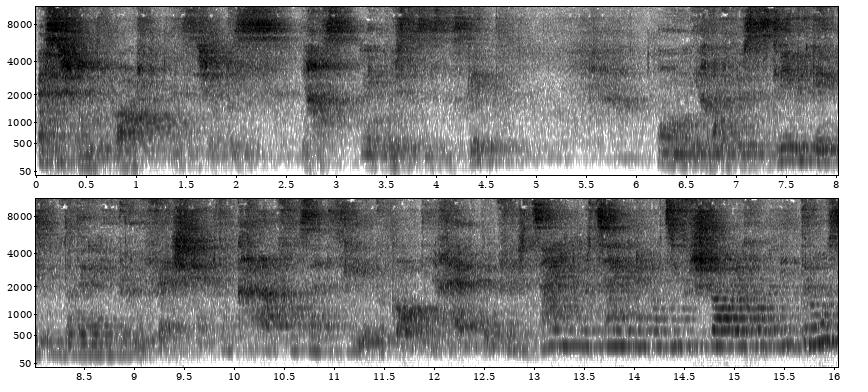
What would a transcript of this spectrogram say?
es ist wunderbar. Es ist etwas, ich habe es nicht gewusst, dass es das gibt. Und ich habe gewusst, dass es Liebe gibt. Und an dieser Liebe habe ich festgehalten und gekämpft und gesagt, das Liebe Gott, ich mir fest, zeig mir, zeig mir, ich will sie verstehen, ich komme nicht raus.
